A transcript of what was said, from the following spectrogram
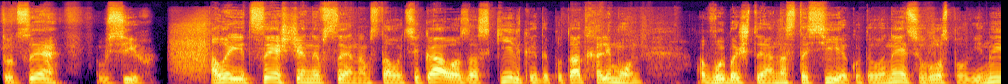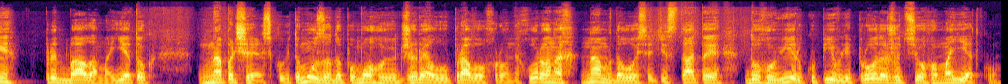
то це всіх. Але і це ще не все. Нам стало цікаво, за скільки депутат Халімон, вибачте, Анастасія Котовенець у розпал війни придбала маєток на Печерську. І тому за допомогою джерел у правоохоронних органах нам вдалося дістати договір купівлі-продажу цього маєтку.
